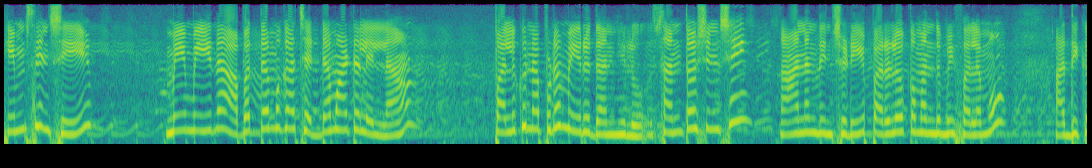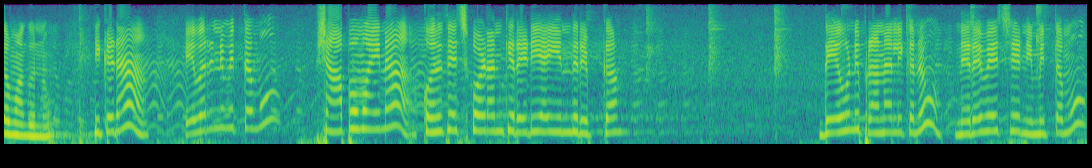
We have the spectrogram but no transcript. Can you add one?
హింసించి మీ మీద అబద్ధముగా చెడ్డ మాటలెల్లా పలుకున్నప్పుడు మీరు ధన్యులు. సంతోషించి ఆనందించుడి. పరలోకమందు మీ ఫలము అధికమగును. ఇక్కడ ఎవరి నిమిత్తము శాపమైన కొని తెచ్చుకోవడానికి రెడీ అయ్యింది రిప్కా దేవుని ప్రణాళికను నెరవేర్చే నిమిత్తము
